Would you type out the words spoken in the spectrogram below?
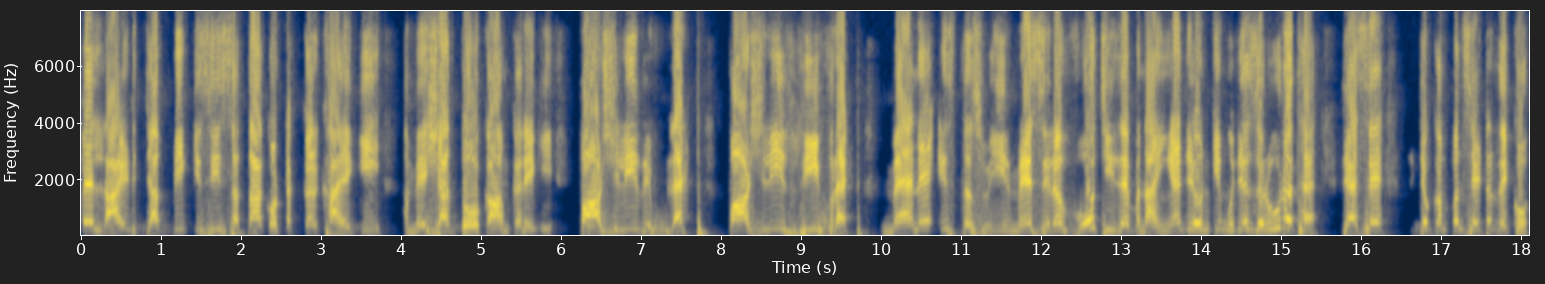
पे लाइट जब भी किसी सतह को टक्कर खाएगी, हमेशा दो काम करेगी पार्शली रिफ्लेक्ट पार्शली रिफ्रैक्ट मैंने इस तस्वीर में सिर्फ़ वो चीज़ें बनाई हैं जो उनकी मुझे ज़रूरत है। जैसे जो कंपनसेटर देखो,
